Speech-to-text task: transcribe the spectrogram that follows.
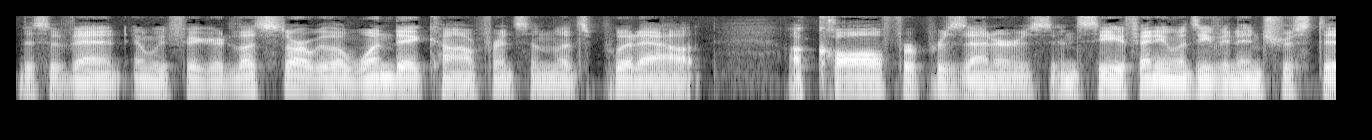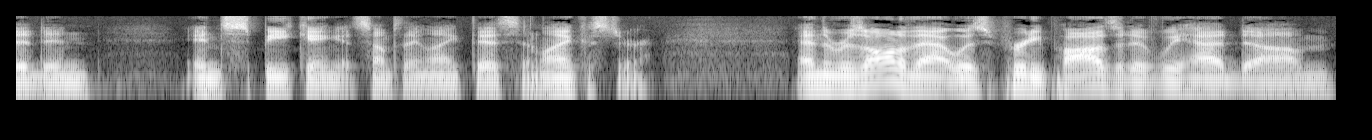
this event and we figured let's start with a one day conference and let's put out a call for presenters and see if anyone's even interested in in speaking at something like this in Lancaster. And the result of that was pretty positive. We had um,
